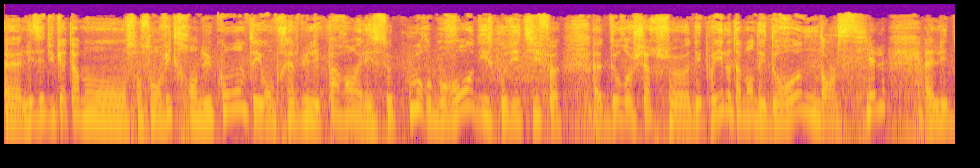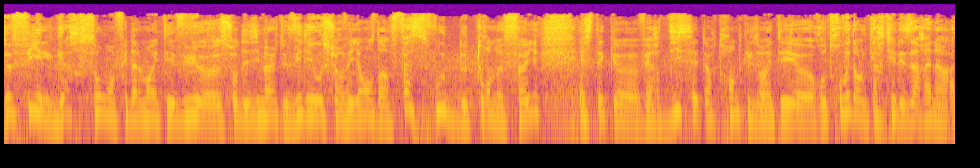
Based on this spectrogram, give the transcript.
Euh, les éducateurs s'en sont vite rendus compte et ont prévenu les parents et les secours. Gros dispositif euh, de recherche euh, déployé, notamment des drones dans le ciel. Les deux filles et le garçon ont finalement été vus sur des images de vidéosurveillance d'un fast-food de Tournefeuille. Et c'était que vers 17h30 qu'ils ont été retrouvés dans le quartier des Arènes à, à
